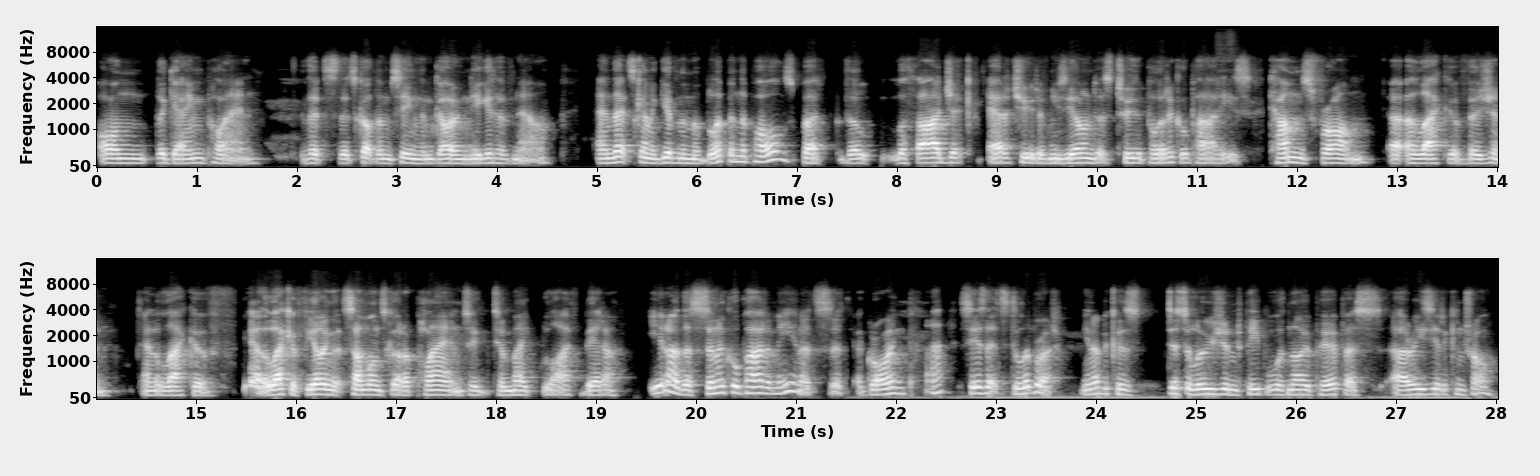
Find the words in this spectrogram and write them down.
on the game plan that's that's got them seeing them going negative now. And that's going to give them a blip in the polls. But the lethargic attitude of New Zealanders to the political parties comes from a, a lack of vision and a lack of yeah, a lack of feeling that someone's got a plan to to make life better. You know, the cynical part of me, and it's a growing part, says that's deliberate. You know, because disillusioned people with no purpose are easier to control.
